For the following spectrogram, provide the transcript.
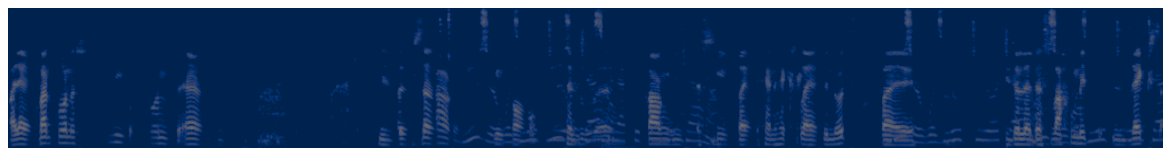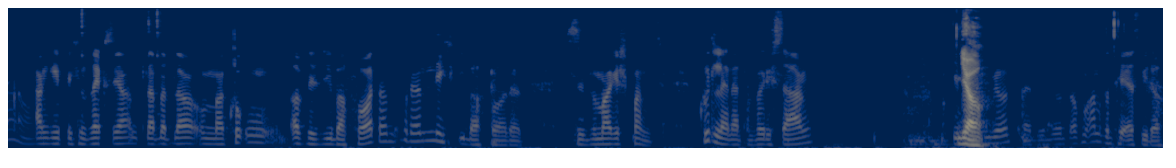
Weil er gewandt worden ist und ähm, wie soll ich sagen, genau, äh, fragen, wie das weil er keine Hexlight benutzt, weil wie soll er das machen mit sechs, angeblichen sechs Jahren, bla bla bla, und mal gucken, ob wir sie überfordern oder nicht überfordern. Sind wir mal gespannt. Gut, Lennart, dann würde ich sagen, ja. Wir uns, dann sehen wir uns auf einem anderen TS wieder.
